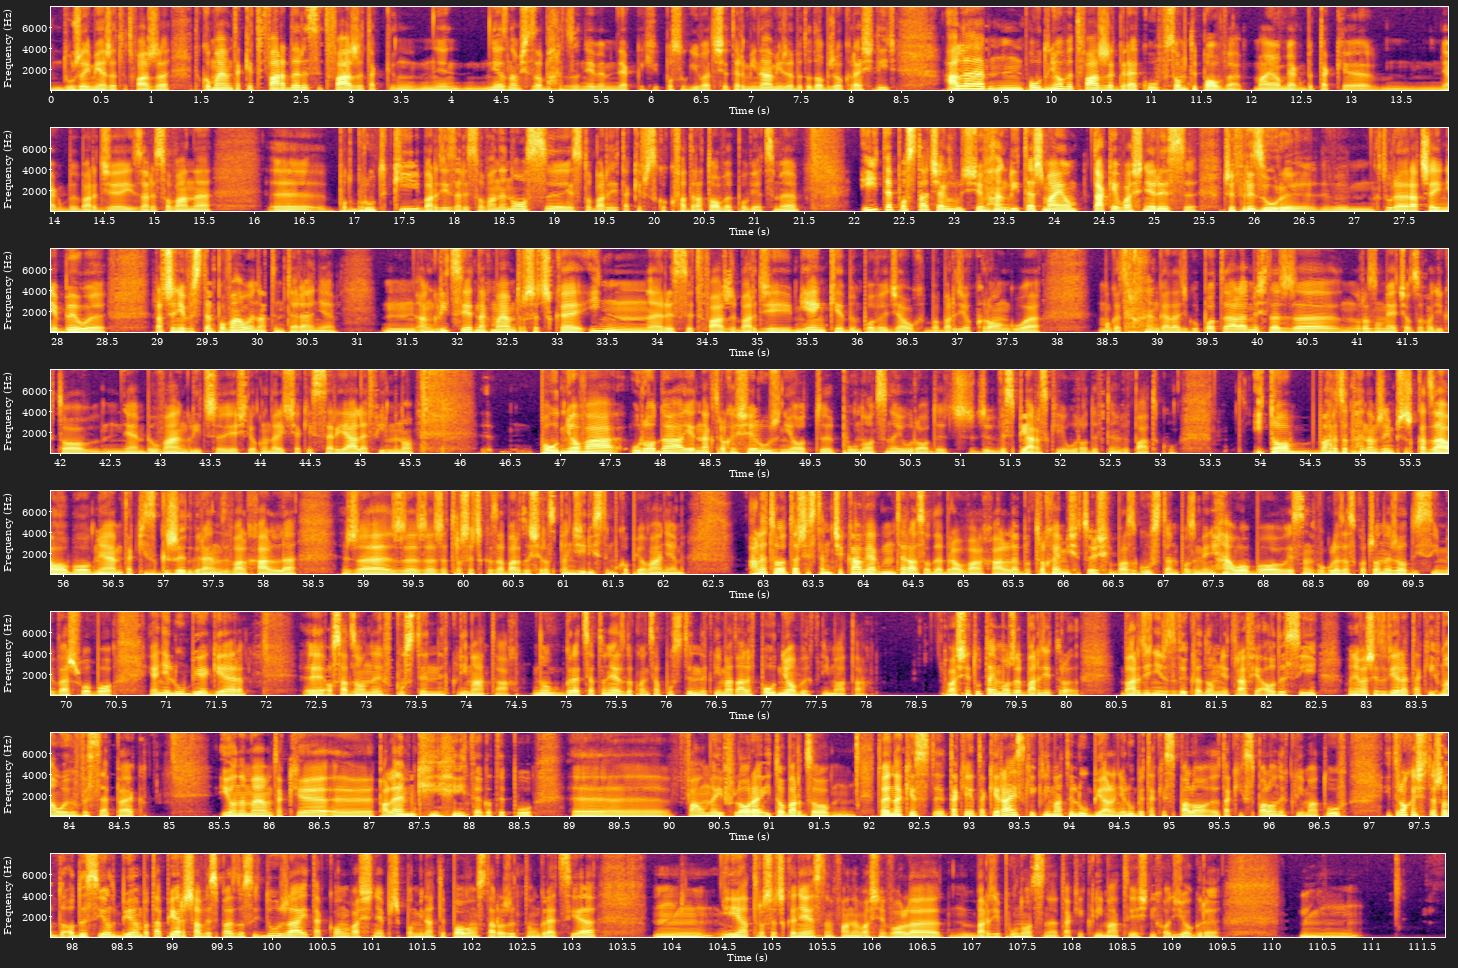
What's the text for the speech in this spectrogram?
dużej mierze te twarze, tylko mają takie twarde rysy twarzy. Tak, nie, nie znam się za bardzo, nie wiem jak posługiwać się terminami, żeby to dobrze określić, ale mm, południowe twarze Greków są typowe. Mają jakby takie, mm, jakby bardziej zarysowane y, podbródki, bardziej zarysowane nosy, jest to bardziej takie wszystko kwadratowe powiedzmy. I te postacie, jak zwrócicie w Anglii, też mają takie właśnie rysy, czy fryzury, które raczej nie były, raczej nie występowały na tym terenie. Anglicy jednak mają troszeczkę inne rysy twarzy, bardziej miękkie, bym powiedział, chyba bardziej okrągłe. Mogę trochę gadać głupoty, ale myślę, że rozumiecie o co chodzi. Kto, nie wiem, był w Anglii, czy jeśli oglądaliście jakieś seriale, film, no południowa uroda jednak trochę się różni od y, północnej urody, czy wyspiarskiej urody w tym wypadku. I to bardzo pamiętam, że mi przeszkadzało, bo miałem taki zgrzyt grając w Valhalla, że, że, że, że troszeczkę za bardzo się rozpędzili z tym kopiowaniem. Ale to też jestem ciekawy, jakbym teraz odebrał Valhalla, bo trochę mi się coś chyba z gustem pozmieniało, bo jestem w ogóle zaskoczony, że Odyssey mi weszło, bo ja nie lubię gier, osadzonych w pustynnych klimatach. No, Grecja to nie jest do końca pustynny klimat, ale w południowych klimatach. Właśnie tutaj może bardziej, bardziej niż zwykle do mnie trafia Odyssey, ponieważ jest wiele takich małych wysepek, i one mają takie y, palemki i tego typu y, faunę i florę i to bardzo, to jednak jest y, takie, takie rajskie klimaty lubię, ale nie lubię takie spalo, takich spalonych klimatów i trochę się też od Odyssey odbiłem, bo ta pierwsza wyspa jest dosyć duża i taką właśnie przypomina typową starożytną Grecję. Mm, I ja troszeczkę nie jestem fanem, właśnie wolę bardziej północne takie klimaty, jeśli chodzi o gry.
